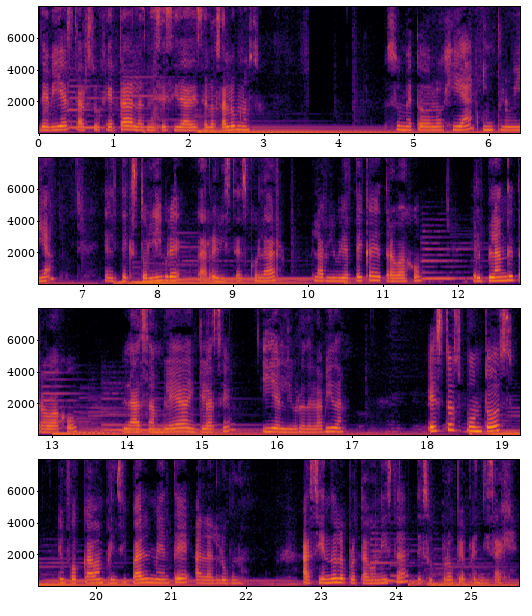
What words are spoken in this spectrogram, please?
debía estar sujeta a las necesidades de los alumnos. Su metodología incluía el texto libre, la revista escolar, la biblioteca de trabajo, el plan de trabajo, la asamblea en clase y el libro de la vida. Estos puntos enfocaban principalmente al alumno, haciéndolo protagonista de su propio aprendizaje.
